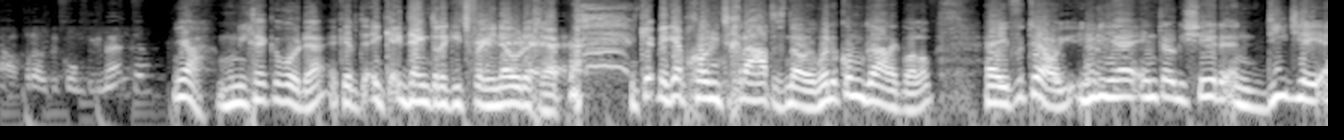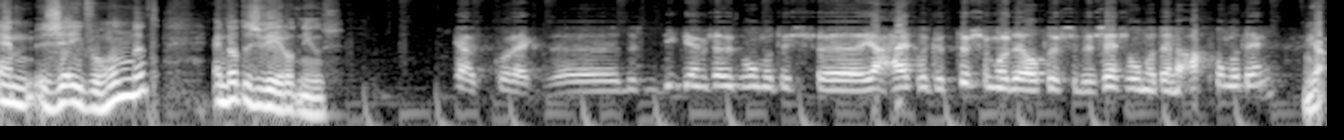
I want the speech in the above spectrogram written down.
Nou, grote complimenten. Ja, moet niet gekker worden hè. Ik, heb, ik, ik denk dat ik iets van je nodig heb. ik heb. Ik heb gewoon iets gratis nodig, maar daar kom ik dadelijk wel op. hey, vertel. Jullie eh, introduceerden een DJM 700 en dat is wereldnieuws. Ja, correct. Eh, dus de DKM 700 is eh, ja, eigenlijk het tussenmodel tussen de 600 en de 800 in. Ja.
